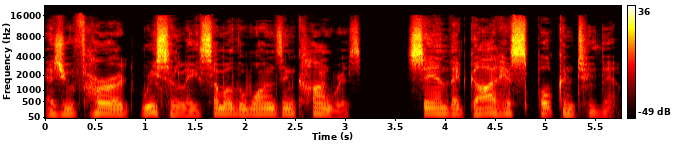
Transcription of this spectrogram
as you've heard recently, some of the ones in Congress saying that God has spoken to them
